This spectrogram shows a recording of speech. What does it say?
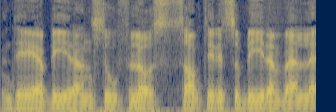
det blir en stor förlust. Samtidigt så blir den väl eh,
